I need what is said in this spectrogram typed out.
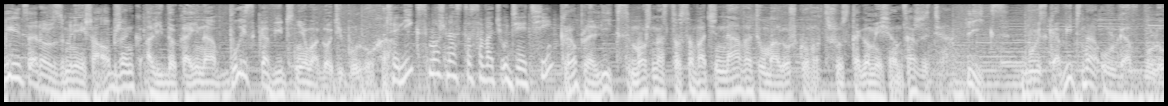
Glicerol zmniejsza obrzęk, a lidokaina błyskawicznie łagodzi ból ucha. Czy Lix można stosować u dzieci? Krople Lix można stosować nawet u maluszków od szóstego miesiąca życia. Lix. Błyskawiczna ulga w bólu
